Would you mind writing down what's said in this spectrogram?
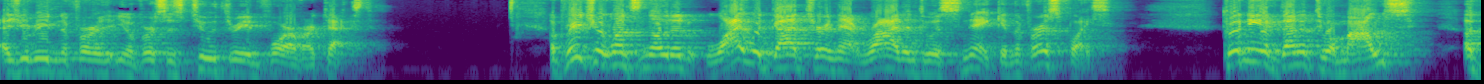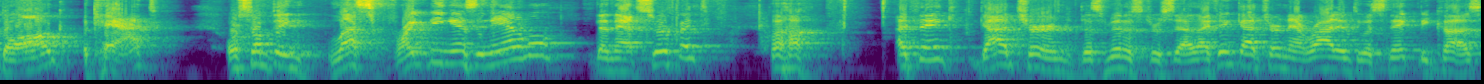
as you read in the first, you know, verses two, three, and four of our text. A preacher once noted, why would God turn that rod into a snake in the first place? Couldn't he have done it to a mouse, a dog, a cat, or something less frightening as an animal than that serpent? Uh, I think God turned, this minister said, I think God turned that rod into a snake because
